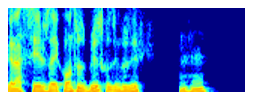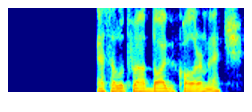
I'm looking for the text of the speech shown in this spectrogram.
gracejos aí contra os Briscoes, inclusive. Uhum. Essa luta foi uma dog collar match.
